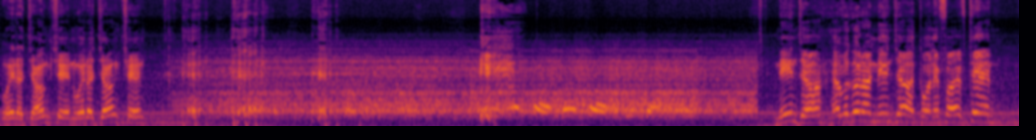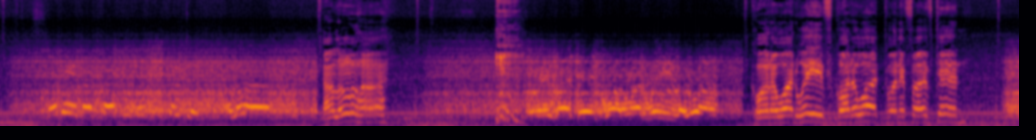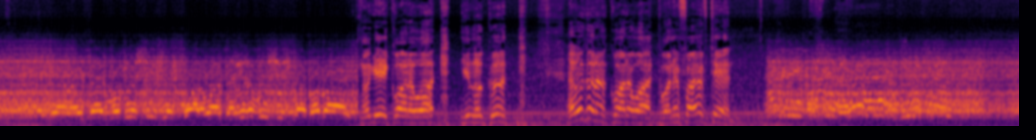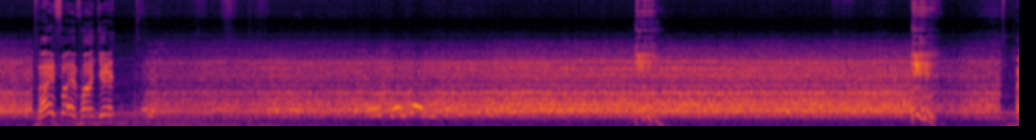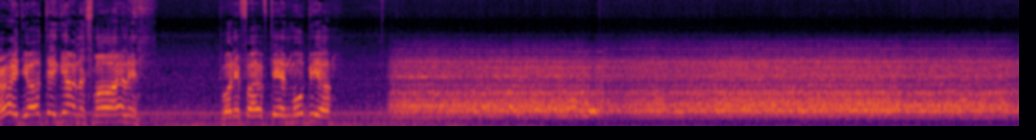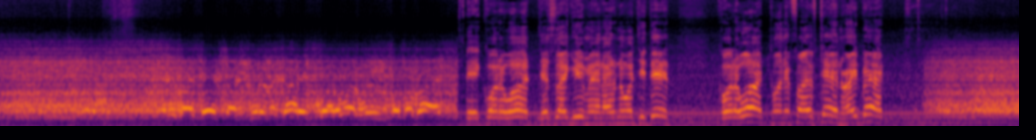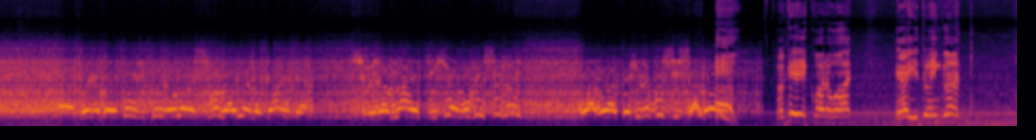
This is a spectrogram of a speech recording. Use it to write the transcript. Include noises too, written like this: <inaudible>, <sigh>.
With a junction, with a junction. <laughs> Ninja, have a good one, Ninja, 2510. Aloha. Aloha. Quarter watt wave, quarter watt, 2510. Okay, quarter watt, you look good. Have a good one, quarter watt, 2510. Bye 500. <coughs> All right, y'all take care on a small island. 2510 Mobile. Hey, quarter watt? just like you, man. I don't know what you did. Quarter watt, 2510, right back. <coughs> Okay, quarter watt. Yeah, you're doing good.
